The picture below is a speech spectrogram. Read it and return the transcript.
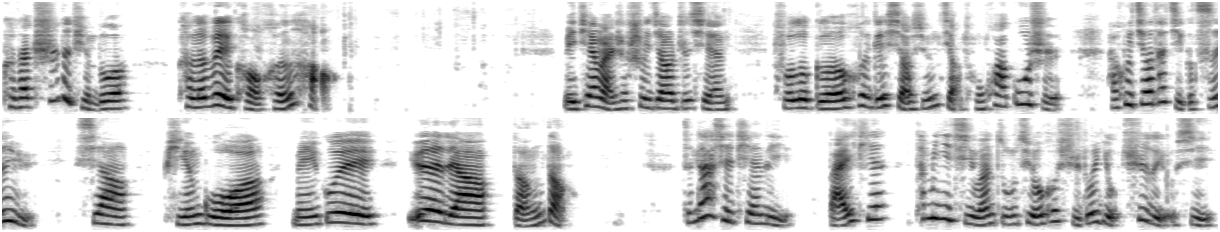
可它吃的挺多，看来胃口很好。每天晚上睡觉之前，弗洛格会给小熊讲童话故事，还会教它几个词语，像苹果、玫瑰、月亮等等。在那些天里，白天他们一起玩足球和许多有趣的游戏。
